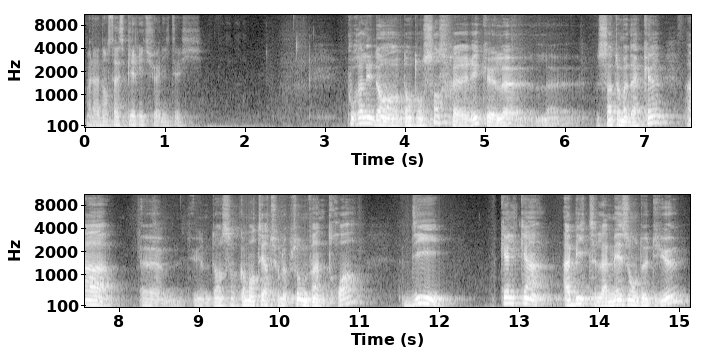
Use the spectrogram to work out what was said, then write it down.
voilà, dans sa spiritualité. Pour aller dans, ton sens, frère Éric, Saint Thomas d'Aquin a, euh, dans son commentaire sur le psaume 23, dit « Quelqu'un habite la maison de Dieu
